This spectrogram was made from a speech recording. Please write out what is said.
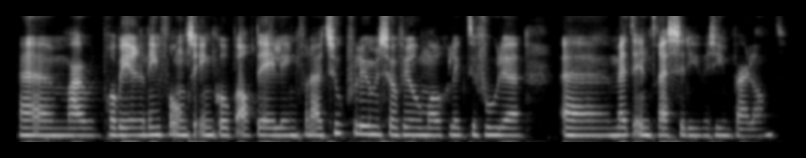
Ehm, maar we proberen in ieder geval onze inkoopafdeling vanuit zoekvolumes zoveel mogelijk te voeden eh, met de interesse die we zien per land.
